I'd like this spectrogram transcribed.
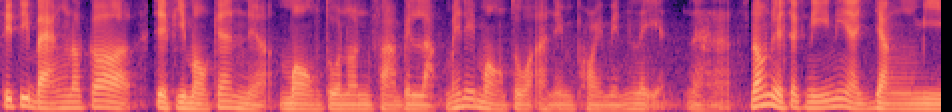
Citibank แล้วก็ JP Morgan เนี่ยมองตัวนอนฟาร์มเป็นหลักไม่ได้มองตัว unemployment rate นะฮะนอกเหนือจากนี้เนี่ยยังมี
